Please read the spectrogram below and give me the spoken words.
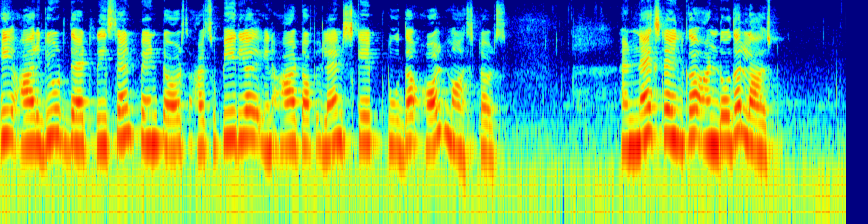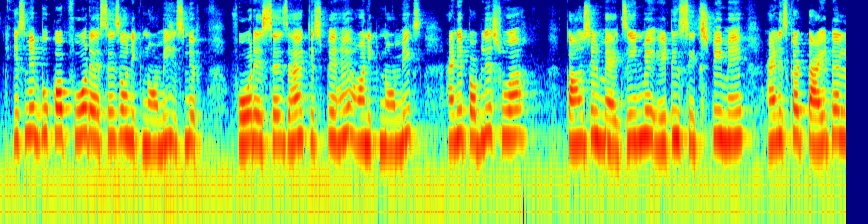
he argued that recent painters are superior in art of landscape to the old masters and next है इनका अंडो द लास्ट इसमें book of four essays on economy इसमें फोर एसेज हैं, किस पे हैं? ऑन इकनॉमिक्स एंड ये पब्लिश हुआ काउंसिल मैगजीन में 1860 में एंड इसका title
